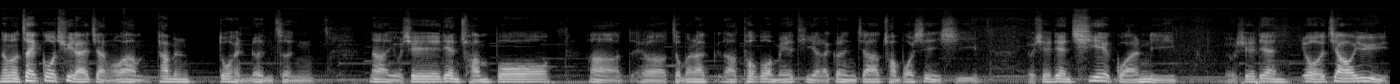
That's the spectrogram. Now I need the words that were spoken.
那么在过去来讲的话，他们都很认真。那有些练传播啊，呃，怎么来啊？透过媒体来跟人家传播信息。有些练企业管理，有些练幼儿教育。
